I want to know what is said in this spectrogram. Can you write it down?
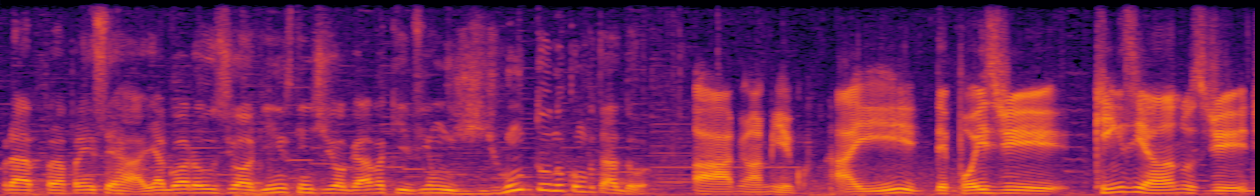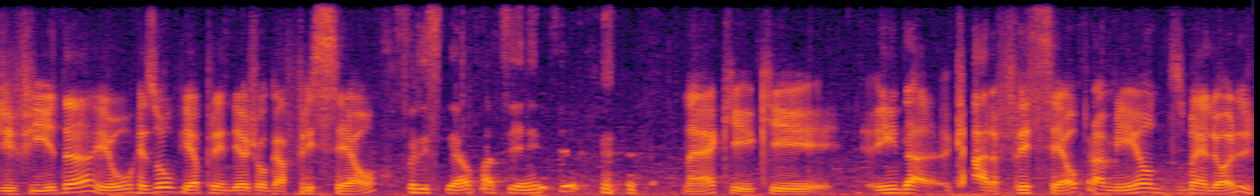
pra, pra, pra encerrar, e agora os joguinhos que a gente jogava que vinham junto no computador? Ah, meu amigo. Aí, depois de 15 anos de, de vida, eu resolvi aprender a jogar Freecell. Freecell, paciência. Né, que, que ainda, cara, Freecell pra mim é um dos melhores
